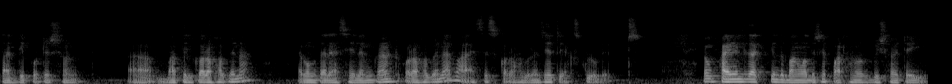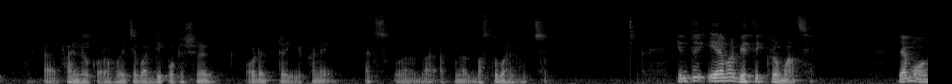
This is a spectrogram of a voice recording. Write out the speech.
তার ডিপোর্টেশন বাতিল করা হবে না এবং তার অ্যাসাইলাম গ্রান্ট করা হবে না বা অ্যাসেস করা হবে না, যেহেতু এক্সক্লুডেড এবং ফাইনালি তাকে কিন্তু বাংলাদেশে পাঠানোর বিষয়টাই ফাইনাল করা হয়েছে বা ডিপোর্টেশনের অর্ডারটাই এখানে আপনার বাস্তবায়ন হচ্ছে। কিন্তু এর আবার ব্যতিক্রম আছে। যেমন,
